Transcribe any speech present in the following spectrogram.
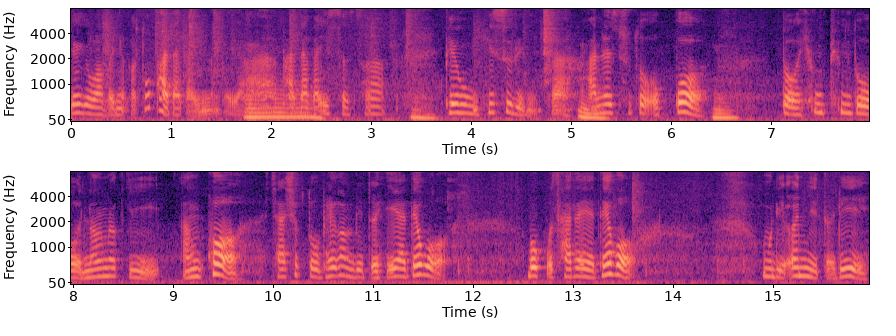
여기 와보니까 또 바다가 있는 거야. 바다가 있어서 배운 기술이니까 안할 수도 없고 또 형평도 넉넉지 않고 자식도 배관비도 해야 되고 먹고 살아야 되고 우리 언니들이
